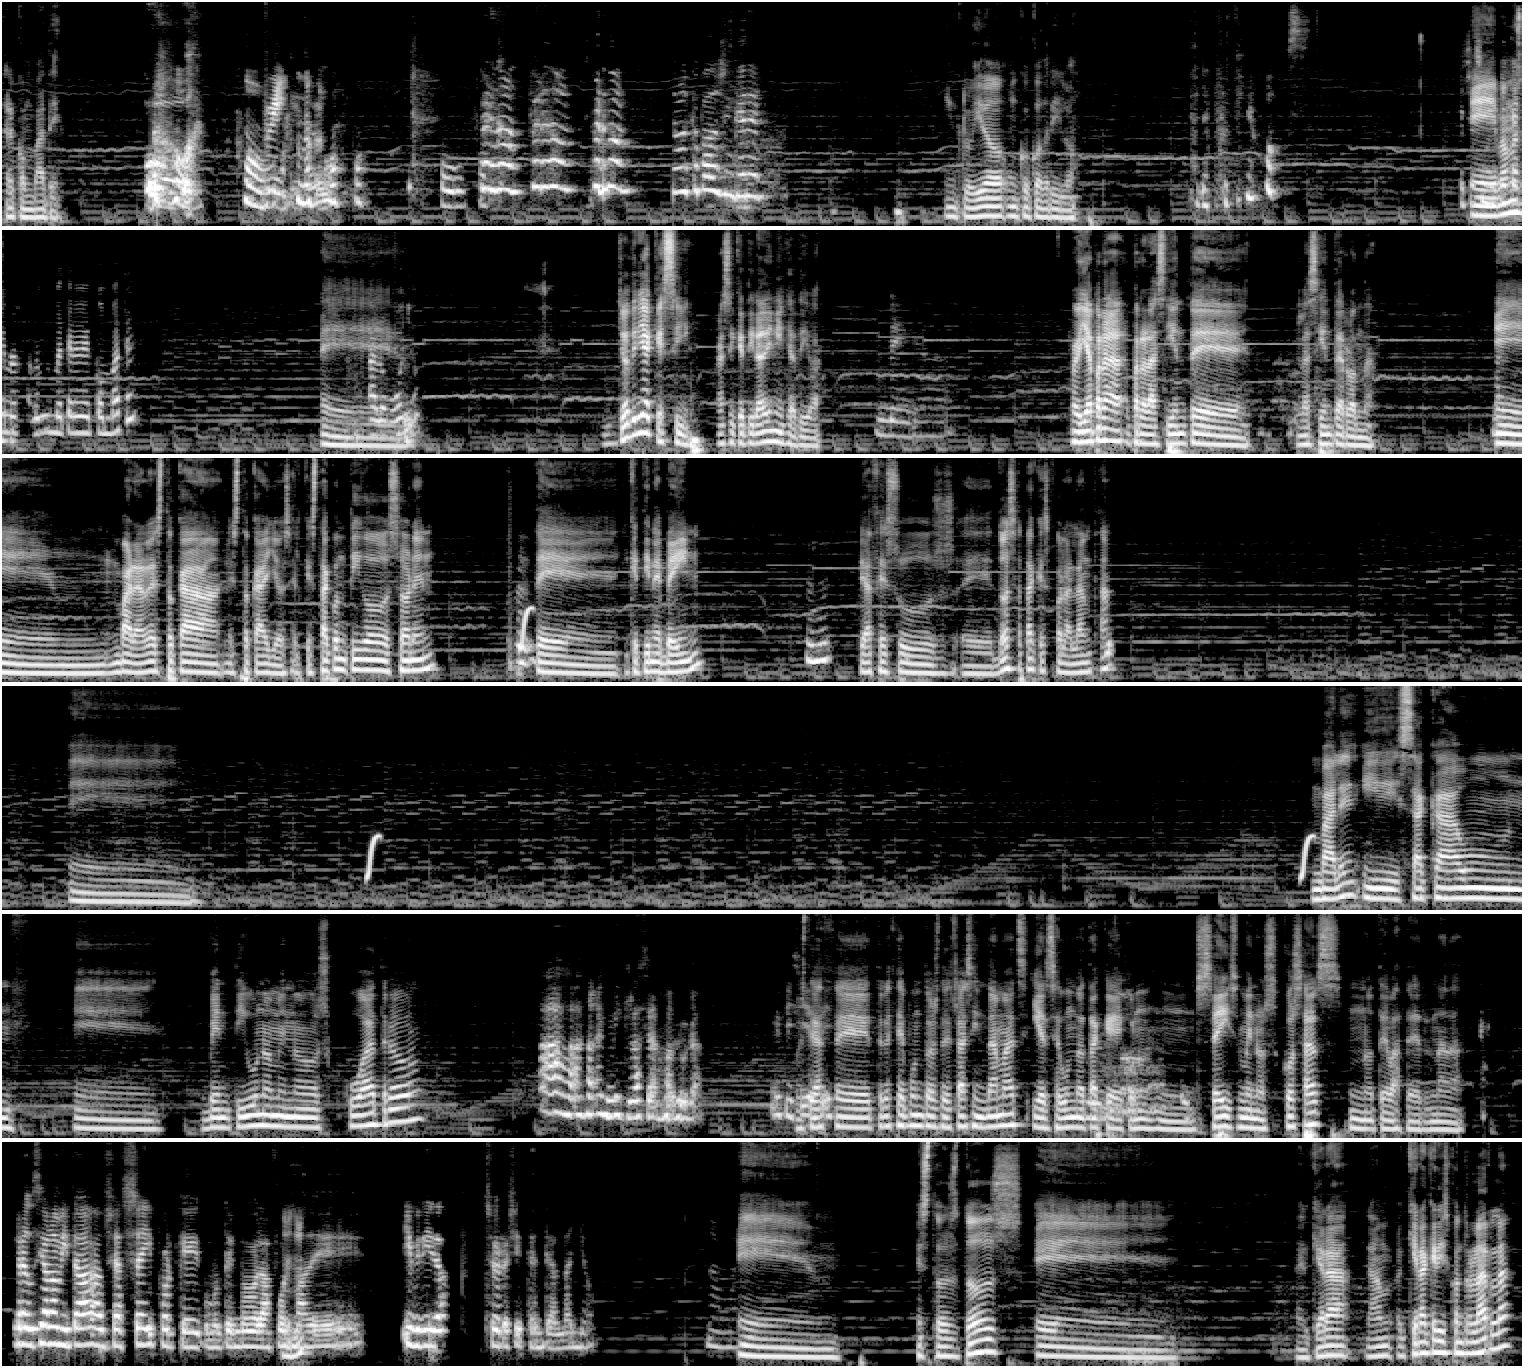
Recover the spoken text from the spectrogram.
al combate. Oh, no. Oh, fuck. Perdón, perdón, perdón. Se me ha escapado sin querer. Incluido un cocodrilo. Vaya por Dios. ¿Eso Eh, significa vamos- que nos podemos meter en el combate? Eh, ¿A lo bollo? Yo diría que sí, así que tira de iniciativa. Venga. Pero ya para, para la siguiente. La siguiente ronda. Eh, vale, ahora les toca. Les toca a ellos. El que está contigo, Soren. Te, que tiene Bane. Ujú. Te hace sus eh, dos ataques con la lanza. Eh, Vale, y saca un eh, 21 menos 4. Ah, en mi clase de armadura. Pues te 17. hace 13 puntos de slashing damage y el segundo ataque con un 6 menos cosas no te va a hacer nada. Reducido a la mitad, o sea, 6, porque como tengo la forma de híbrida, soy resistente al daño. Eh, estos dos... Eh, a ver, Kiara, la- ¿Kiara queréis controlarla?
